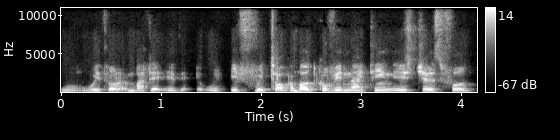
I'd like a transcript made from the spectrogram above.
with but it, it, if we talk about covid-19 it's just for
